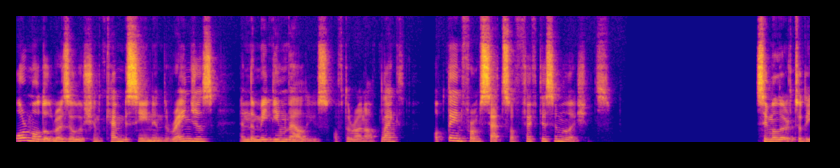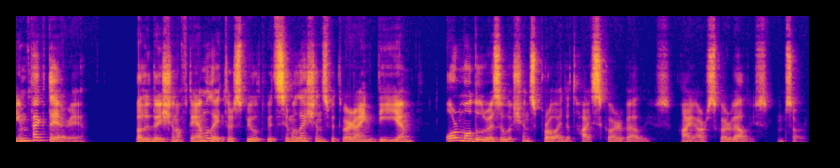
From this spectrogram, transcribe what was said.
or model resolution can be seen in the ranges and the median values of the runout length obtained from sets of 50 simulations. Similar to the impact area, validation of the emulators built with simulations with varying DEM or model resolutions provided high square values, high R square values, I'm sorry.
